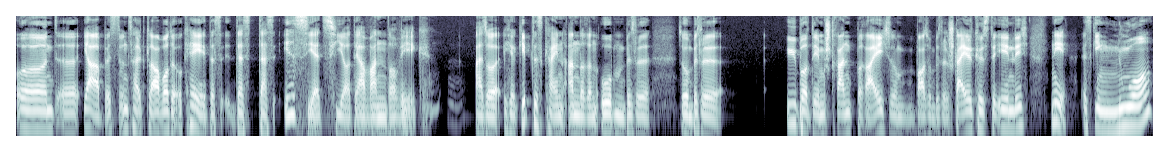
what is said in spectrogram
und äh, ja, bis uns halt klar wurde, okay, das, das, das ist jetzt hier der Wanderweg. Also hier gibt es keinen anderen oben ein bisschen, so ein bisschen über dem Strandbereich, so, war so ein bisschen Steilküste ähnlich. Nee, es ging nur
